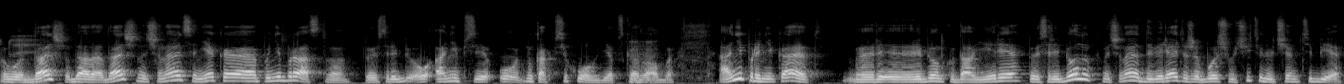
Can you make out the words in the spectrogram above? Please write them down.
Вот дальше, да, да, дальше начинается некое понебратство. То есть они, ну как психологи, я бы сказал угу. бы, они проникают ребенку доверие, то есть ребенок начинает доверять уже больше учителю, чем тебе.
